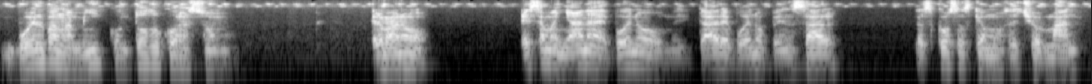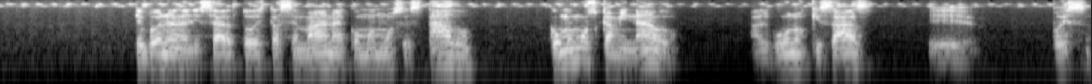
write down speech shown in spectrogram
Vuelvan a mí con todo corazón. Hermano, esa mañana es bueno meditar, es bueno pensar las cosas que hemos hecho mal. Es bueno analizar toda esta semana cómo hemos estado, cómo hemos caminado algunos quizás, eh, pues,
